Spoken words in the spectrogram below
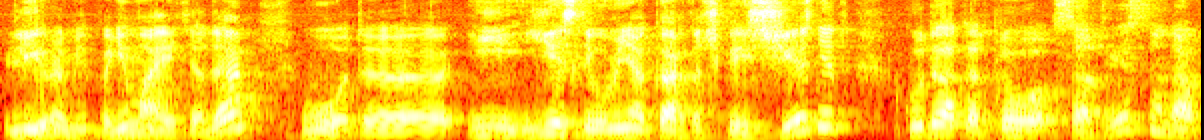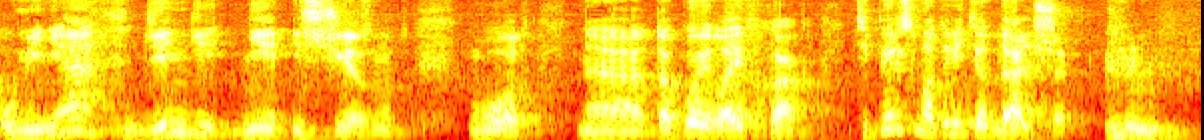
лирами, понимаете, да? Вот. Э, и если у меня карточка исчезнет куда-то, то, соответственно, у меня деньги не исчезнут. Вот. Такой лайфхак. Теперь смотрите дальше.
